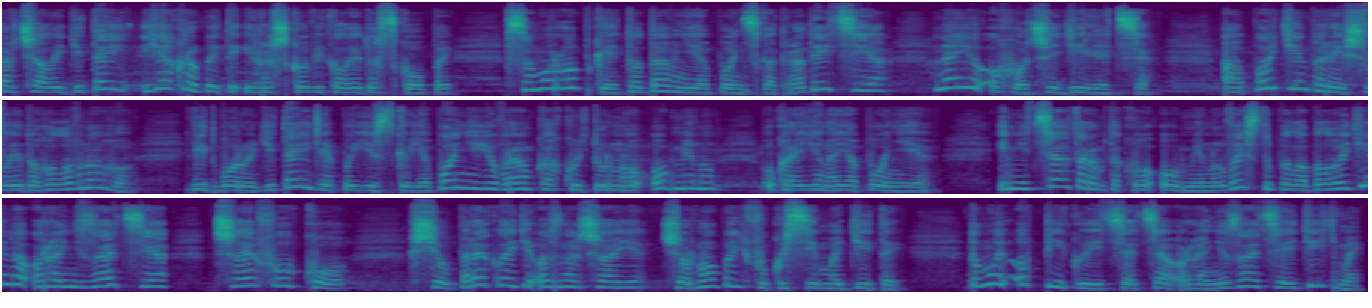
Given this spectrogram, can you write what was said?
навчали дітей, як робити іграшкові калейдоскопи. Саморобки то давня японська традиція, нею охоче діляться. А потім перейшли до головного відбору дітей для поїздки в Японію в рамках культурного обміну Україна-Японія. Ініціатором такого обміну виступила благодійна організація ЧЕФУКО, що в перекладі означає Чорнобиль Фукусіма Діти. Тому й опікується ця організація дітьми,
